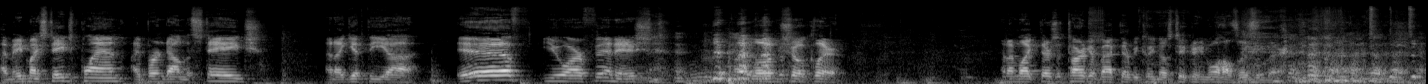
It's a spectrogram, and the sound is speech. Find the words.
I made my stage plan. I burned down the stage, and I get the uh, if you are finished, unload and show clear. And I'm like, there's a target back there between those two green walls, isn't there?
